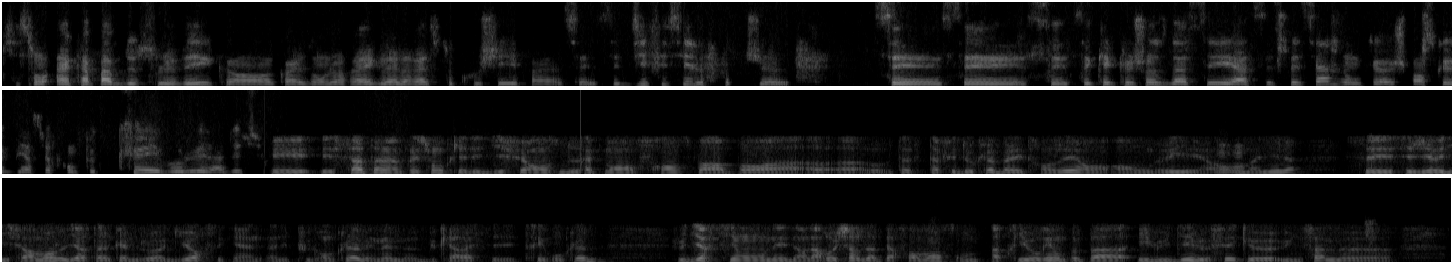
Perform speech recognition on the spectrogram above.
sont incapables de se lever quand, elles ont leurs règles, elles restent couchées. Enfin, c'est, difficile. c'est, quelque chose d'assez assez spécial, donc euh, je pense que bien sûr qu'on peut que évoluer là-dessus. Et, et ça, tu as l'impression qu'il y a des différences de traitement en France par rapport à... tu as, fait deux clubs à l'étranger, en, en, Hongrie et en Mhm. Roumanie, là. C'est géré différemment. Je veux dire, tu as quand même joué à Győr, c'est un, un des plus grands clubs, et même Bucarest, c'est des très gros clubs. Je veux dire, si on est dans la recherche de la performance, on- a priori, on peut pas éluder le fait qu'une femme, euh,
